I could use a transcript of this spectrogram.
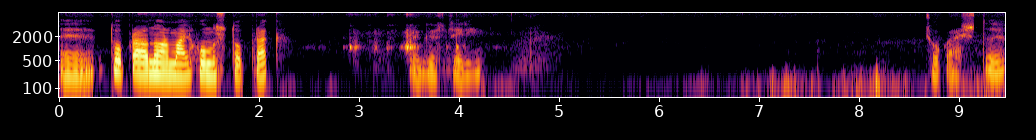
E, toprağı normal humus toprak. Şöyle göstereyim. Çok açtı.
